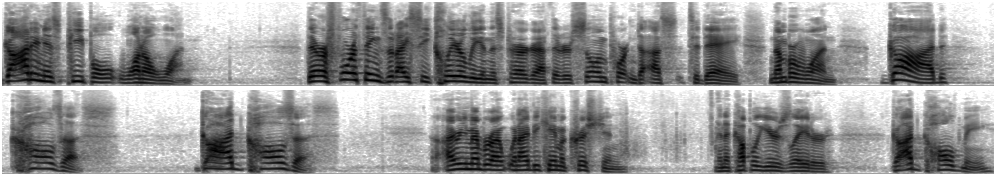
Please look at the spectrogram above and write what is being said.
God and his people 101. There are four things that I see clearly in this paragraph that are so important to us today. Number one, God calls us. God calls us. I remember when I became a Christian, and a couple years later, God called me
